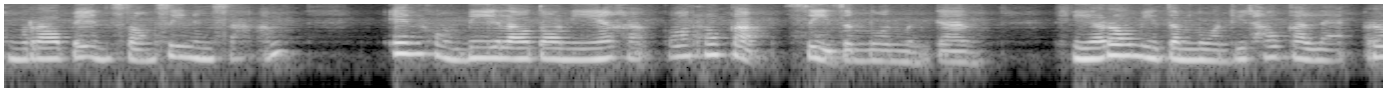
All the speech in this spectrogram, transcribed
ของเราเป็น 2 4 1 3 N ของ B เราตอนนี้ค่ะ ก็เท่ากับ 4จำนวนเหมือนกัน ทีนี้เรามีจำนวนที่เท่ากันแล้วเรา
